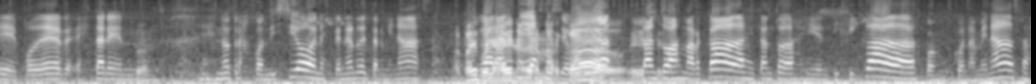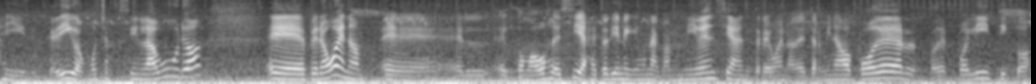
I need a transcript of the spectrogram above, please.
eh, poder estar en, en, otras condiciones, tener determinadas Aparte garantías haber marcado, Están todas marcadas, están todas identificadas con, con amenazas y te digo, muchas sin laburo. Eh, pero bueno, eh, como vos decías, esto tiene una connivencia entre bueno, determinado poder, poder político,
